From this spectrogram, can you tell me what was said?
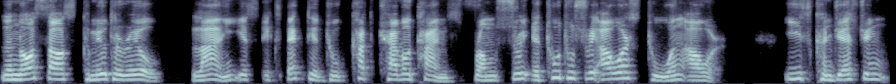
The North-South Commuter Rail line is expected to cut travel times from three, uh, two to three hours to one hour, ease congestion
